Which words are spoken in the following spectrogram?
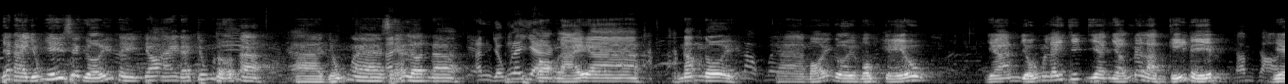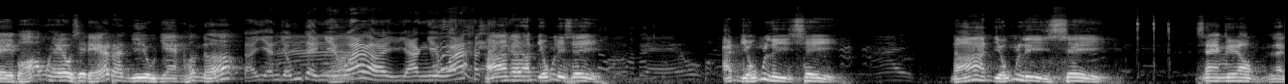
danh hài Dũng Nhí sẽ gửi tiền cho ai đã trúng thưởng à, à Dũng à, sẽ lên à, anh Dũng lấy còn vàng lại à, 5 người. À, mỗi người một triệu. Và anh Dũng lấy chiếc vàng nhẫn đó làm kỷ niệm. Về bỏ ống heo sẽ đẻ ra nhiều vàng hơn nữa. Tại vì anh Dũng tiền nhiều quá rồi vàng nhiều quá. À, anh Dũng lì xì. Anh Dũng lì xì. Đó anh Dũng lì xì. Sang ghê không? Là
